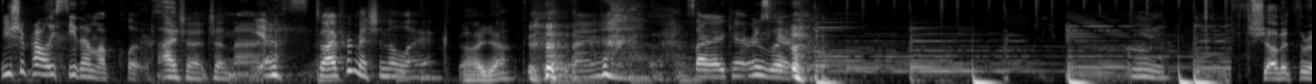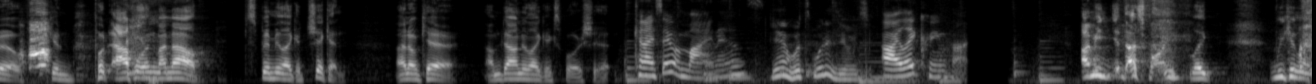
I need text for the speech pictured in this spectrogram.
You should probably see them up close. I should, shouldn't I? Yes. Do I have permission to lick? Uh, yeah. Sorry, I can't resist. Shove it through. Can put apple in my mouth. Spin me like a chicken. I don't care. I'm down to like explore shit. Can I say what mine is? Yeah, what's what is yours? I like cream pie. I mean, that's fine. Like, we can like.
